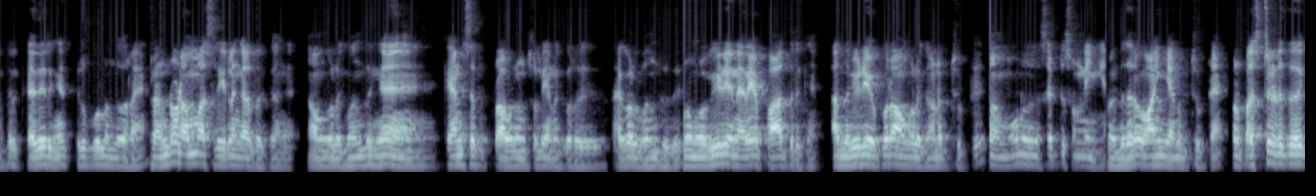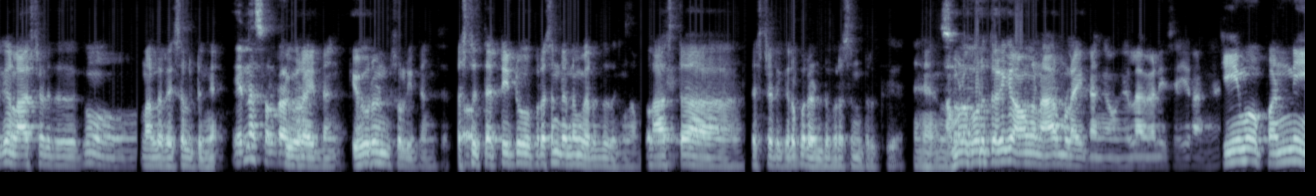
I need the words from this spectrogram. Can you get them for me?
சில பேர் கதிருங்க திருப்பூர்லேருந்து வரேன். ஃப்ரெண்டோட அம்மா ஸ்ரீலங்காவில் இருக்காங்க. அவங்களுக்கு வந்துங்க கேன்சர் ப்ராப்ளம்னு சொல்லி எனக்கு ஒரு தகவல் வந்தது. உங்கள் வீடியோ நிறைய பார்த்துருக்கேன். அந்த வீடியோ பூரா அவங்களுக்கு அனுப்பிச்சி விட்டு நான் மூணு செட்டு சொன்னீங்க. ரெண்டு தடவை வாங்கி அனுப்பிச்சி விட்டேன் அப்புறம் ஃபர்ஸ்ட் எடுத்ததுக்கும் லாஸ்ட் எடுத்ததுக்கும் நல்ல ரிசல்ட்டுங்க என்ன சொல்றாங்க? கியூர் ஆயிட்டாங்க. கியூர்னு சொல்லிட்டாங்க sir. First thirty two percent என்னமோ இருந்ததுங்களா லாஸ்டா டெஸ்ட் எடுக்கிறப்ப ரெண்டு பர்சன்ட் இருக்கு. அஹ் நம்மளை பொறுத்த வரைக்கும் அவங்க நார்மல் ஆயிட்டாங்க. அவங்க எல்லா வேலையும் செய்யறாங்க கீமோ பண்ணி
